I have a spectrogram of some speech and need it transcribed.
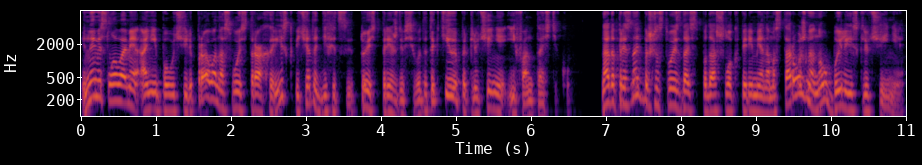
Иными словами, они получили право на свой страх и риск печатать дефицит, то есть прежде всего детективы, приключения и фантастику. Надо признать, большинство издательств подошло к переменам осторожно, но были исключения.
